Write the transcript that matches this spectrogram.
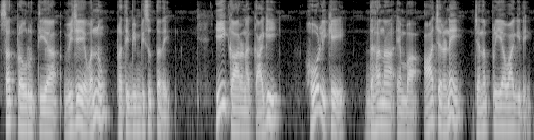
ಸತ್ಪ್ರವೃತ್ತಿಯ ವಿಜಯವನ್ನು ಪ್ರತಿಬಿಂಬಿಸುತ್ತದೆ. ಈ ಕಾರಣಕ್ಕಾಗಿ ಹೋಳಿಕೆ ದಹನ ಎಂಬ ಆಚರಣೆ ಜನಪ್ರಿಯವಾಗಿದೆ.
